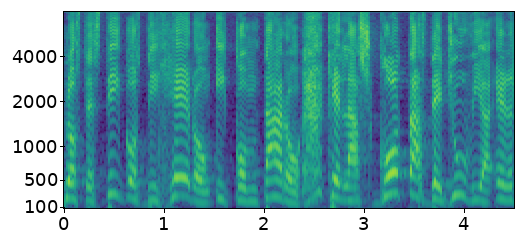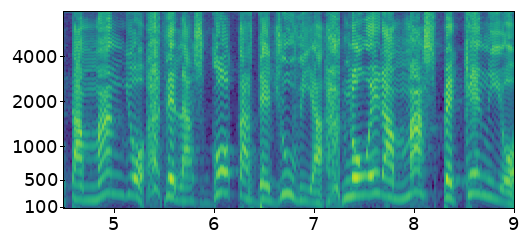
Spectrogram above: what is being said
los testigos dijeron y contaron que las gotas de lluvia, el tamaño de las gotas de lluvia no era más pequeño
